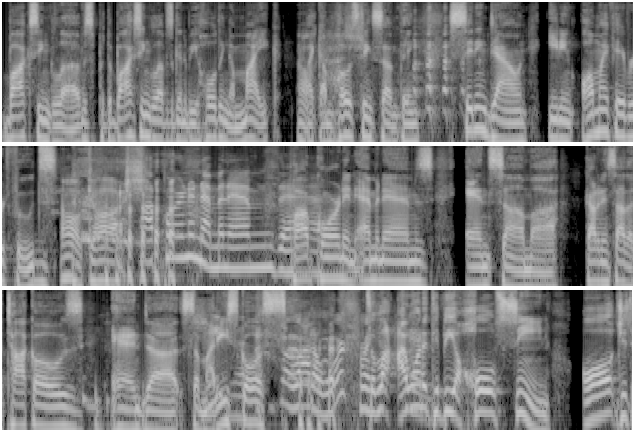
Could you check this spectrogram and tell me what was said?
boxing gloves, but the boxing gloves is going to be holding a mic, like I'm hosting something, sitting down, eating all my favorite foods, Oh gosh. popcorn and M and M's popcorn and M and M's, and some. Uh, Got it inside the tacos and uh, some mariscos. That's a lot of work for It's a your lot. I want it to be a whole scene, all just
